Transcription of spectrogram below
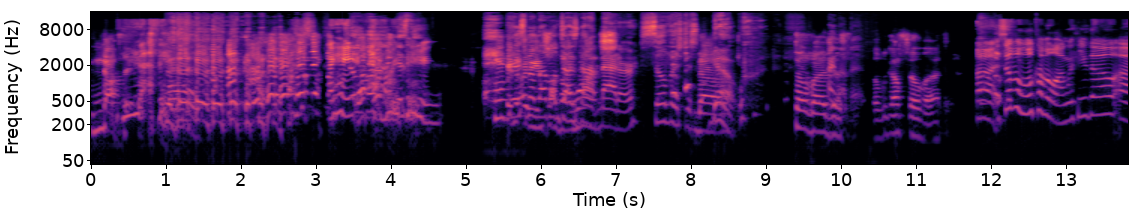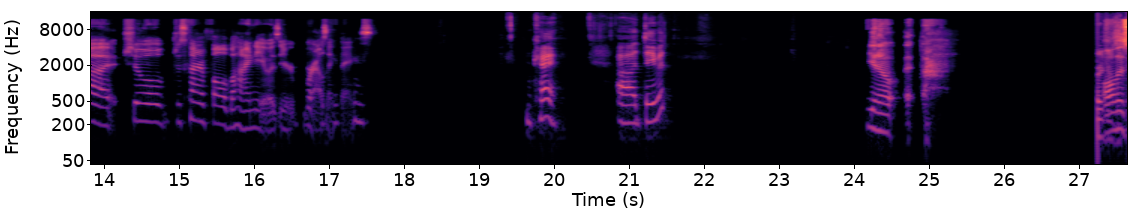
Nothing. Nothing. I hate Silva is- everything. Charisma level on the does not matter. Silva's just No. no. Silva I just love it. Silva got Silva. Uh, Silva will come along with you though. Uh, she'll just kind of follow behind you as you're browsing things. okay. Uh, David? You know, All this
